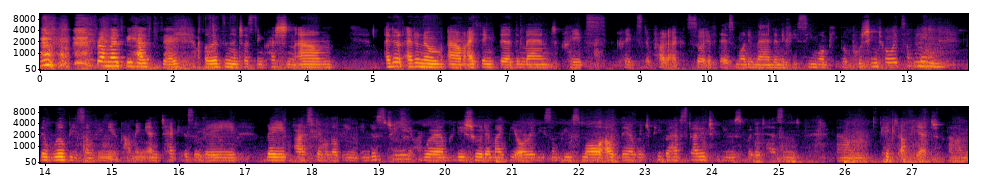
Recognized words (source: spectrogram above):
from what we have today? Well, that's an interesting question. Um, I don't, I don't know. Um, I think the demand creates creates the product. So if there's more demand and if you see more people pushing towards something, Mhm. there will be something new coming. And tech is a very, very fast developing industry where I'm pretty sure there might be already something small out there which people have started to use, but it hasn't um, kicked off yet. Um,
